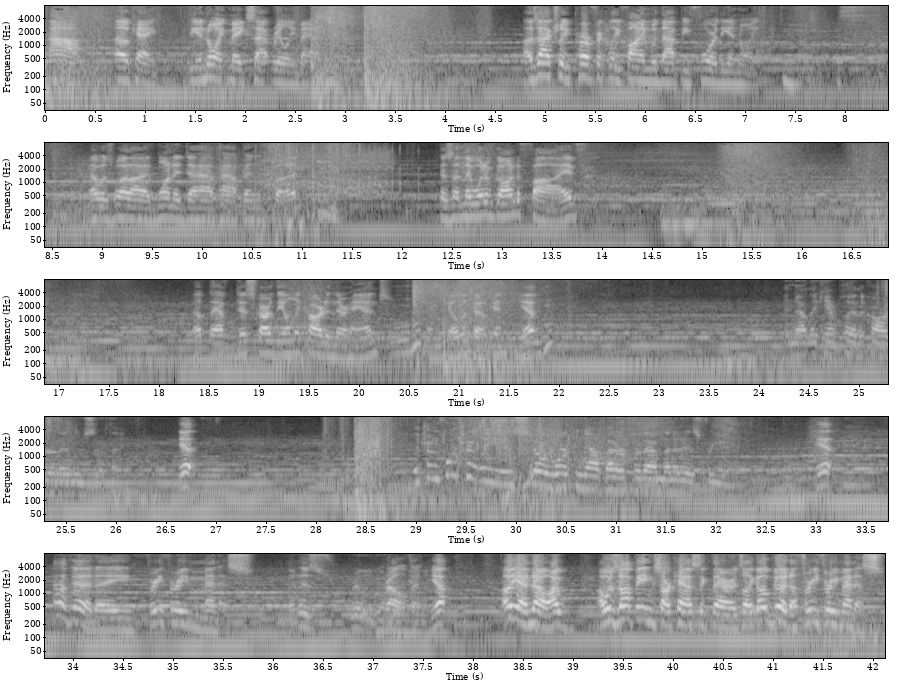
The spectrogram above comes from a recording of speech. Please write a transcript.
Ah, okay. The anoint makes that really bad. I was actually perfectly fine with that before the anoint. That was what I wanted to have happen, but. Because then they would have gone to 5. Nope, they have to discard the only card in their hand and kill the token. Yep. but... And now they can't play the card or they lose their thing. Yep. Which, unfortunately, is still working out better for them than it is for you. Yep. Oh, good. A 3 3 menace. That is really good. Relevant. actually. Yep. Oh, yeah, no, I, I was not being sarcastic there. It's like, oh, good, a 3 3 menace.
